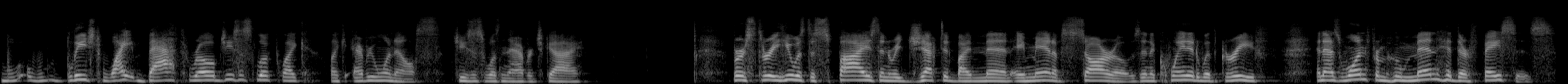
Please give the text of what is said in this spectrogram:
bleached white bathrobe. Jesus looked like, like everyone else. Jesus was an average guy. Verse 3 He was despised and rejected by men, a man of sorrows and acquainted with grief, and as one from whom men hid their faces.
